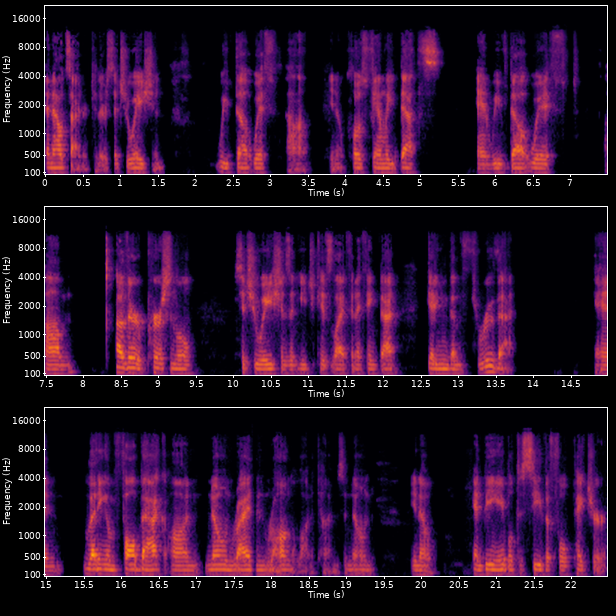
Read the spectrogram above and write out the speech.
an outsider to their situation. We've dealt with, uh, you know, close family deaths, and we've dealt with um, other personal situations in each kid's life. And I think that getting them through that and letting them fall back on known right and wrong a lot of times and known, you know, and being able to see the full picture.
